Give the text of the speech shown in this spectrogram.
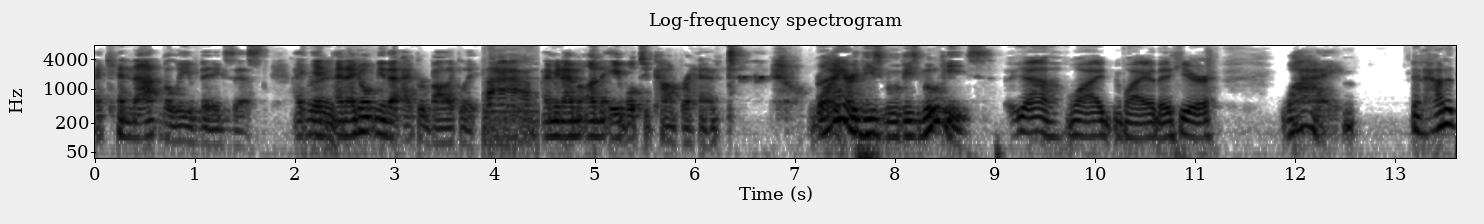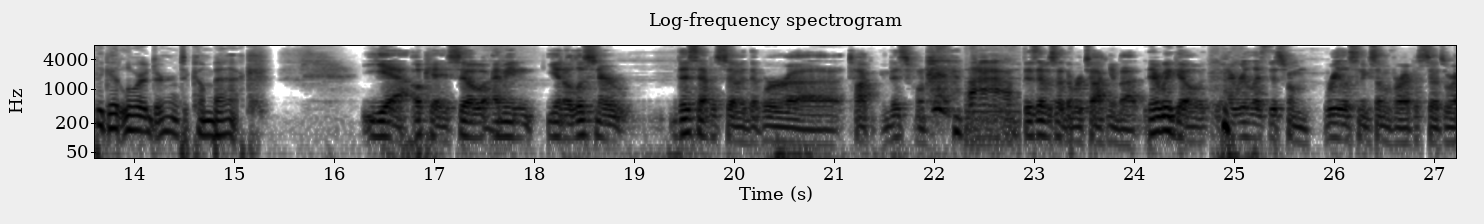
I cannot believe they exist. I, Right. and, and I don't mean that hyperbolically. I mean, I'm unable to comprehend. Why Right. are these movies movies? Yeah, why why are they here? Why? And how did they get Laura Dern to come back? Yeah, okay. So, I mean, you know, listener, this episode that we're uh, talking, this one, this episode that we're talking about, there we go. I realized this from re listening to some of our episodes where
